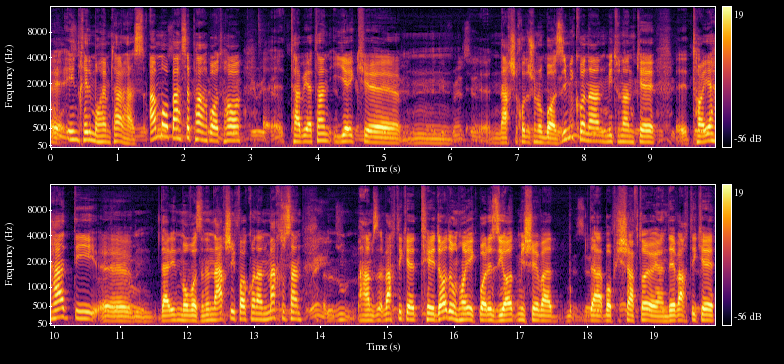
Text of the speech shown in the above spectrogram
این خیلی مهمتر هست. اما بحث پهپادها طبیعتا یک نقش خودشون رو بازی می‌کنن می‌تونن که تا یه حدی در این موازنه نقش ایفا کنن. مخصوصا وقتی که تعداد اونها یک بار زیاد میشه و با پیشرفت های آینده وقتی که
